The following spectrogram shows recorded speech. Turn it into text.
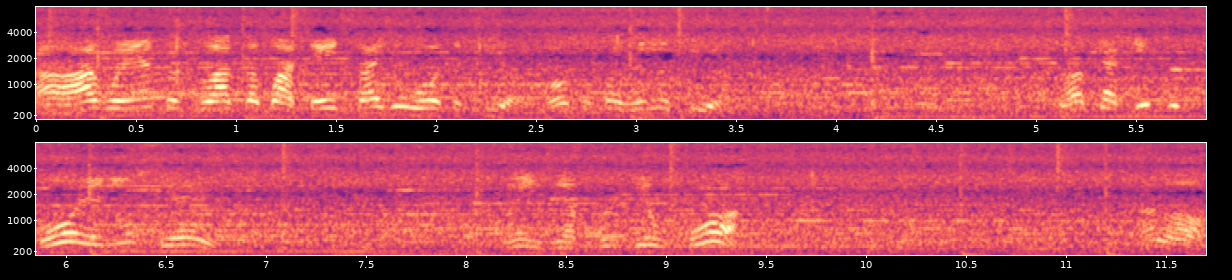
a água entra do lado da bateia e sai do outro aqui, ó. Eu tô fazendo aqui, ó. Só que aqui pro pó ele não serve. Por exemplo, porque o pó, olha lá, ó.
